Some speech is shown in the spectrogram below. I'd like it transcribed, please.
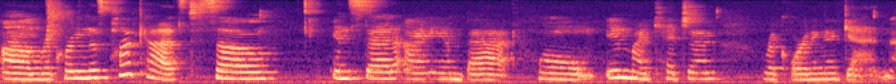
um, recording this podcast. So instead, I am back home in my kitchen recording again.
